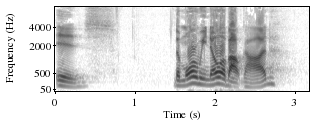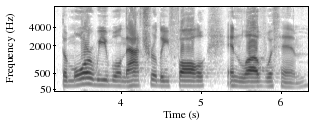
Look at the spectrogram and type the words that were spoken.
is the more we know about God, the more we will naturally fall in love with Him.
